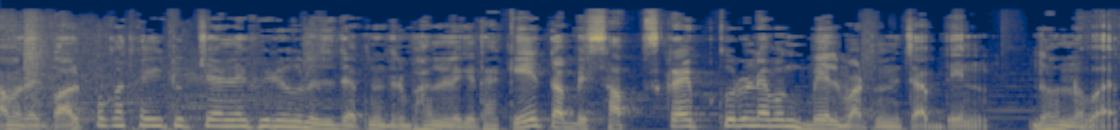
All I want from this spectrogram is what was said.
আমাদের গল্প কথা ইউটিউব চ্যানেলের ভিডিওগুলো যদি আপনাদের ভালো লেগে থাকে, তবে সাবস্ক্রাইব করুন এবং বেল বাটনে চাপ দিন। ধন্যবাদ।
